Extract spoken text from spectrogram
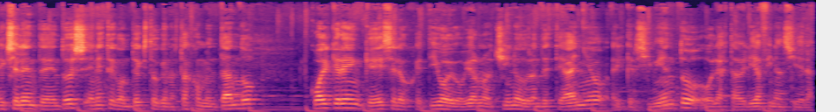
Excelente, entonces en este contexto que nos estás comentando, ¿cuál creen que es el objetivo del gobierno chino durante este año, el crecimiento o la estabilidad financiera?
